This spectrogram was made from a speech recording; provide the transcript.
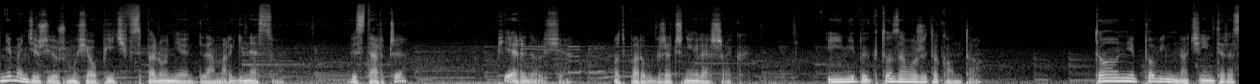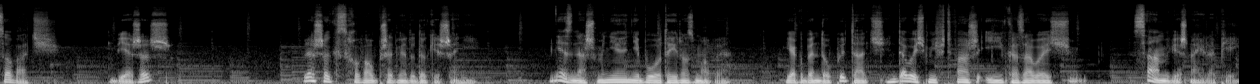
Nie będziesz już musiał pić w spelunie dla marginesu. Wystarczy? Pierdol się, odparł grzecznie Leszek. I niby kto założy to konto? To nie powinno ci interesować. Bierzesz? Leszek schował przedmiot do kieszeni. Nie znasz mnie, nie było tej rozmowy. Jak będą pytać, dałeś mi w twarz i kazałeś. Sam wiesz najlepiej.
